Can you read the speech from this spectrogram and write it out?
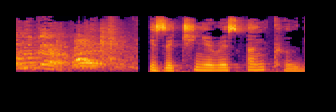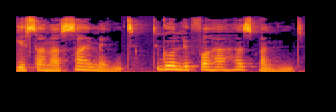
Unuka. Ezechinyere's uncle gives an assignment to go look for her husband.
